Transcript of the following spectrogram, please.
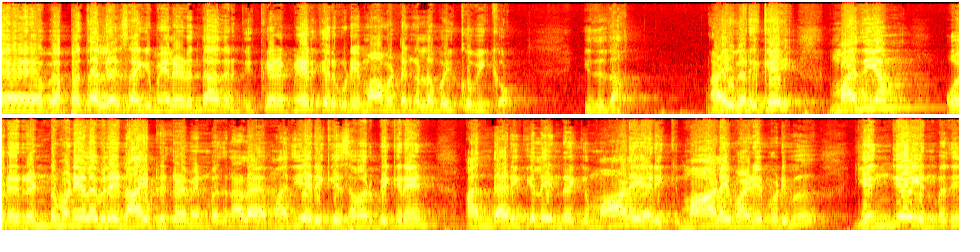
அஹ், வெப்பத்தால் லேசாகி மேலெழுந்து அதற்கு கீழே மேற்கே இருக்கக்கூடிய மாவட்டங்களில் போய் குவிக்கும். இதுதான். ஆய்வறிக்கை மதியம் ஒரு ரெண்டு மணி அளவிலே ஞாயிற்றுக்கிழமை என்பதனால மதிய அறிக்கை சமர்ப்பிக்கிறேன். அந்த அறிக்கையில் இன்றைக்கு மாலை அறிக்கை மாலை மழைப்பொழிவு எங்கே என்பதை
